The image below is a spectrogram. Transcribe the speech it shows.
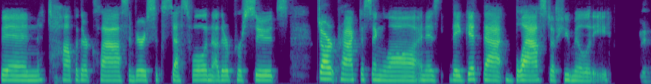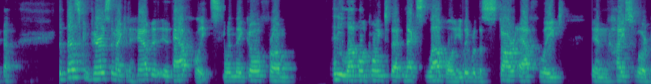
been top of their class and very successful in other pursuits start practicing law and as they get that blast of humility yeah. the best comparison i can have is athletes when they go from any level going to that next level you know, they were the star athlete in high school or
